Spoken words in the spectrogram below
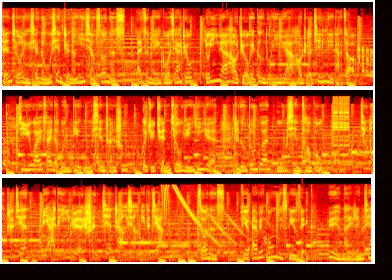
全球领先的无线智能音响 Sonus 来自美国加州，由音乐爱好者为更多音乐爱好者倾力打造，基于 WiFi 的稳定无线传输，汇聚全球云音乐、智能终端无线操控。轻动指尖，你爱的音乐瞬间唱响你的家。Sonus Feel every home with music，乐满人家。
